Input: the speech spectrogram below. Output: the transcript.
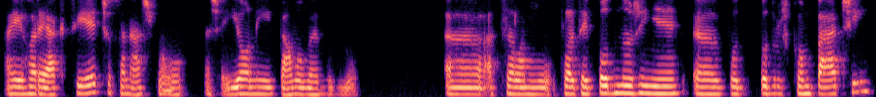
a jeho reakcie, čo sa nášmu, našej jony, palmovému dnu uh, a celému, celé tej podnožine uh, pod, pod rúškom páči,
